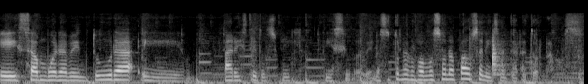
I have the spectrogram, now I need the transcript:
eh, San Buenaventura eh, para este 2019. Nosotros nos vamos a una pausa, en instante retornamos.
